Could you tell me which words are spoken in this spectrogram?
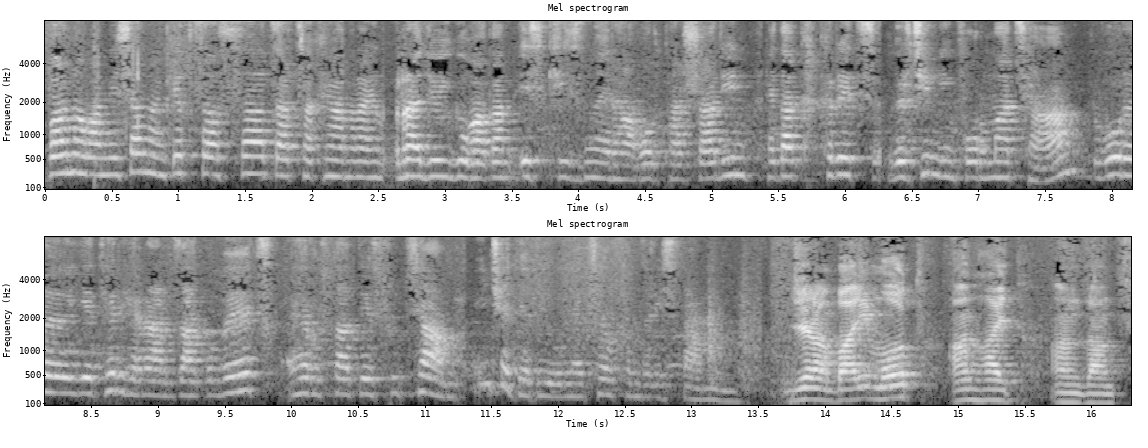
Պարոն Ավանեսյան, անկեղծ ասած, Արցախի հանրային ռադիոյի գյուղական էսքիզներ հաղորդաշարին հետաքրքրեց վերջին ինֆորմացիան, որը եթեր հերարձակվեց հերոստատեսությամբ։ Ինչ է տեղի ունեցել Խնձրիստանում։ Ջրամբարի մոտ անհայտ անձանց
